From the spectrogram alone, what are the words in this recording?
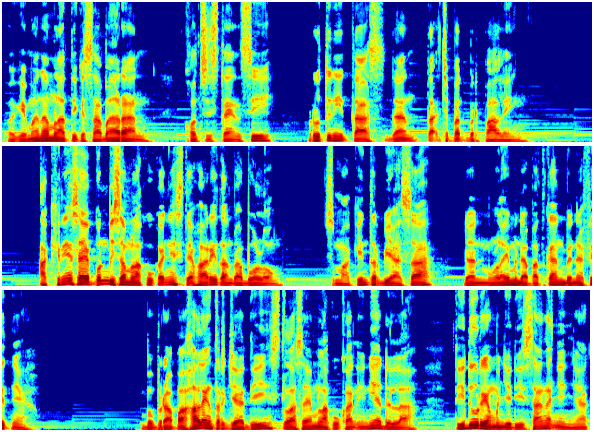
Bagaimana melatih kesabaran, konsistensi, rutinitas, dan tak cepat berpaling. Akhirnya saya pun bisa melakukannya setiap hari tanpa bolong. Semakin terbiasa dan mulai mendapatkan benefitnya. Beberapa hal yang terjadi setelah saya melakukan ini adalah tidur yang menjadi sangat nyenyak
